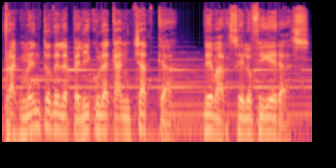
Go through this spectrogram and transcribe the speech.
Fragmento de la película Kanchatka de Marcelo Figueras.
